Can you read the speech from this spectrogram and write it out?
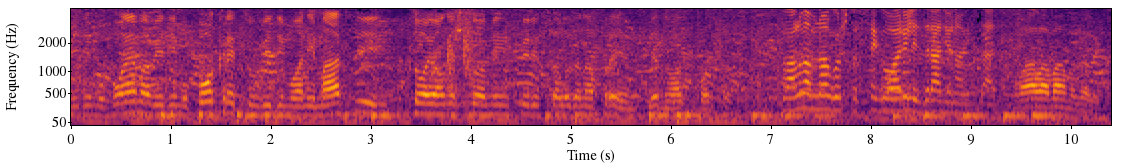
Vidim u bojama, vidim u pokretu, vidim u animaciji. To je ono što me inspirisalo da napravim jednu ovakvu postavu. Hvala vam mnogo što ste govorili za Radio Novi Sad. Hvala vama veliko.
